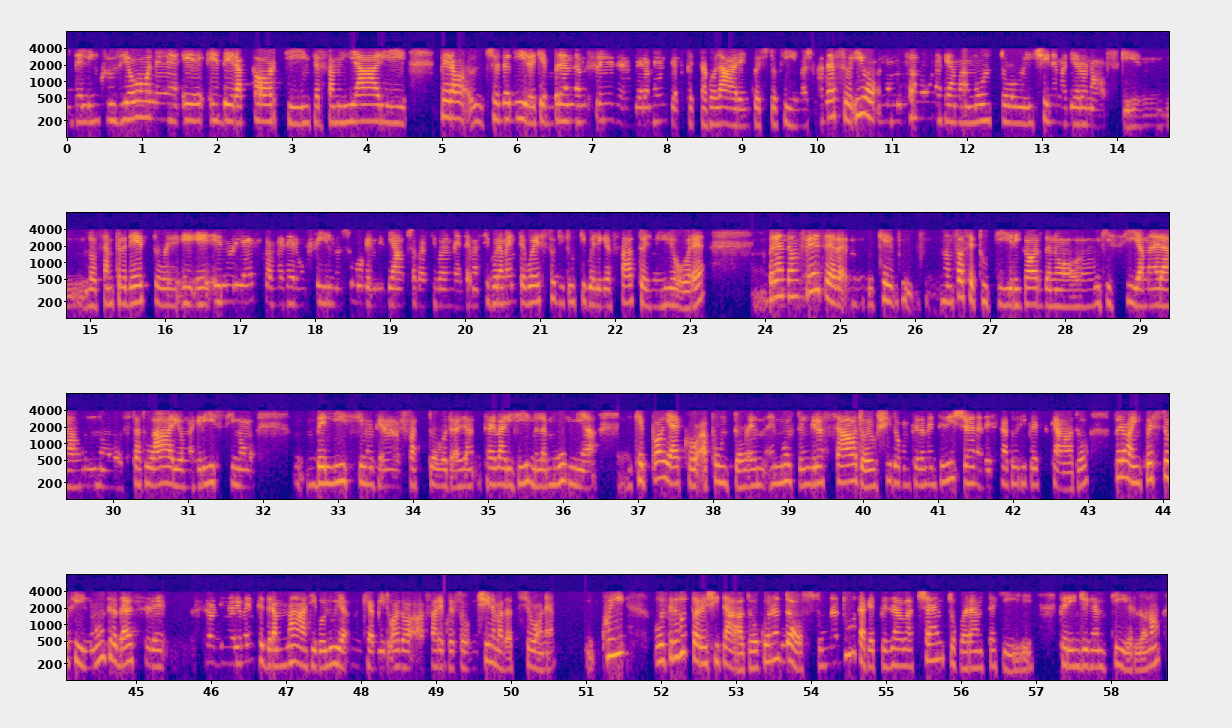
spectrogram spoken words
dell'inclusione e, e dei rapporti interfamiliari però mm, c'è da dire che Brendan Fraser veramente è spettacolare in questo film. Adesso io non sono una che ama molto il cinema di Aronofsky, mm, l'ho sempre detto e, e, e non riesco a vedere un film suo che mi piaccia particolarmente, ma sicuramente questo di tutti quelli che ha fatto è il migliore. Brendan Fraser, mm, che non so se tutti ricordano chi sia, ma era uno statuario magrissimo, bellissimo che ha fatto tra, tra, i vari film, La mummia, che poi ecco appunto è, è, molto ingrassato, è uscito completamente di scena ed è stato ripescato, però in questo film, oltre ad essere straordinariamente drammatico, lui è, che è abituato a fare questo cinema d'azione, qui oltretutto ha recitato con addosso una tuta che pesava 140 kg per ingigantirlo, no?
